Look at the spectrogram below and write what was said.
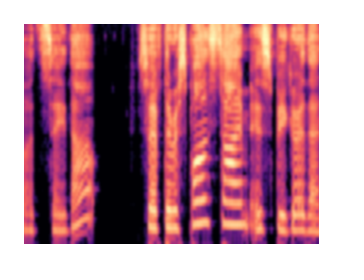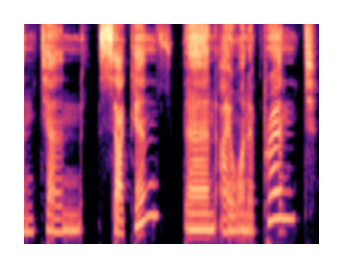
Let's say that. So if the response time is bigger than 10 seconds, then I want to print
